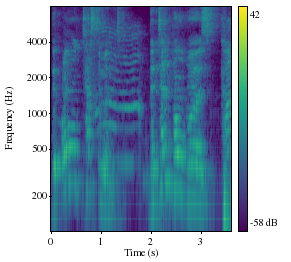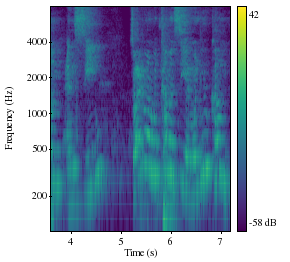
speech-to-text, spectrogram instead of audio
the Old Testament, the temple was come and see. So everyone would come and see, and when you come,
